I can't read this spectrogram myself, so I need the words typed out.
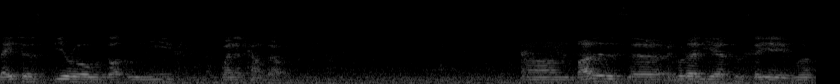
latest 0 dot release when it comes out. Um, but it is uh, a good idea to stay with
